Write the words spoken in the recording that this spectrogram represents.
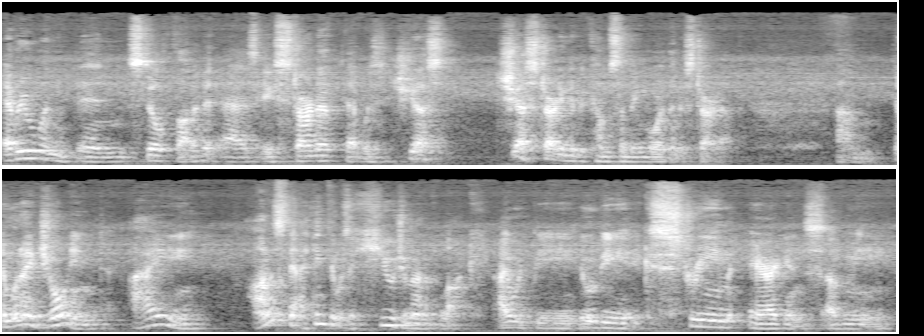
everyone then still thought of it as a startup that was just just starting to become something more than a startup. Um, and when I joined, I honestly I think there was a huge amount of luck. I would be it would be extreme arrogance of me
